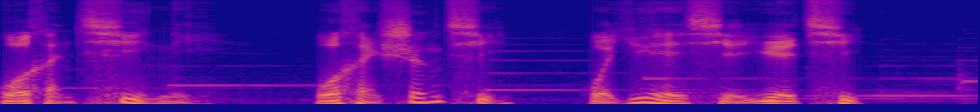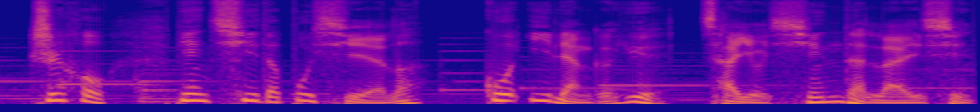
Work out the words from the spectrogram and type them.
我很气你，我很生气，我越写越气，之后便气得不写了。过一两个月才有新的来信。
